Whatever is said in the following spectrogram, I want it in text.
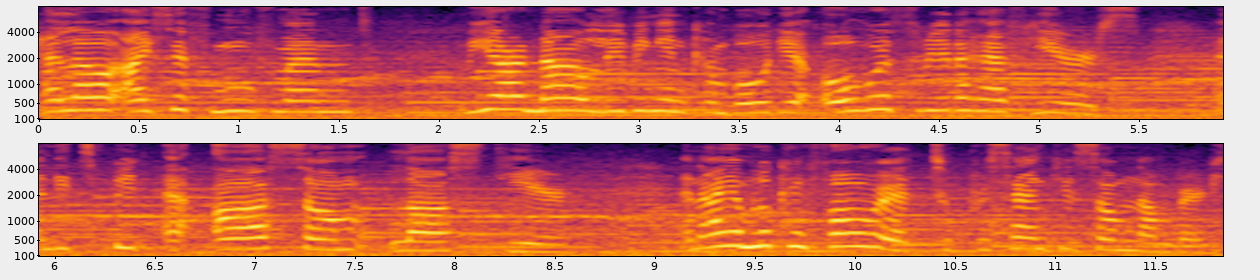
Hello, ICF movement. We are now living in Cambodia over three and a half years, and it's been an awesome last year. And I am looking forward to present you some numbers.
